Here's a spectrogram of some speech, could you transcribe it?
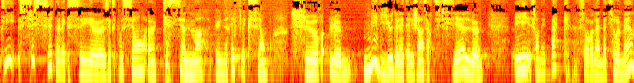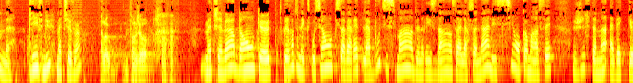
qui suscite avec ses euh, expositions un questionnement, une réflexion sur le milieu de l'intelligence artificielle et son impact sur la nature humaine. Bienvenue, Matt Shaver. Hello, bonjour. Matt Chever, donc, euh, tu présentes une exposition qui s'avère être l'aboutissement d'une résidence à l'Arsenal. Et si on commençait justement avec euh,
